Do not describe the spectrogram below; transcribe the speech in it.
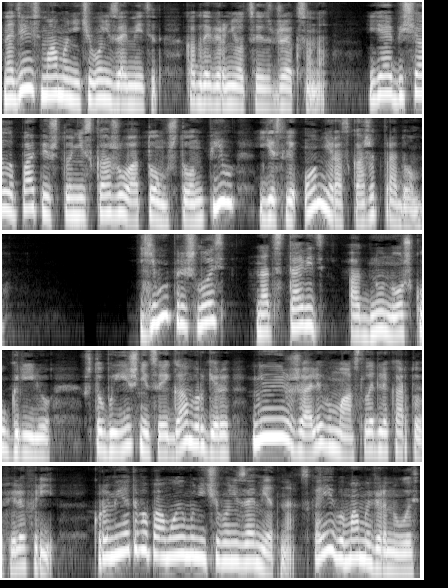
Надеюсь, мама ничего не заметит, когда вернется из Джексона. Я обещала папе, что не скажу о том, что он пил, если он не расскажет про дом. Ему пришлось надставить одну ножку грилю, чтобы яичница и гамбургеры не уезжали в масло для картофеля фри. Кроме этого, по-моему, ничего не заметно. Скорее бы мама вернулась,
